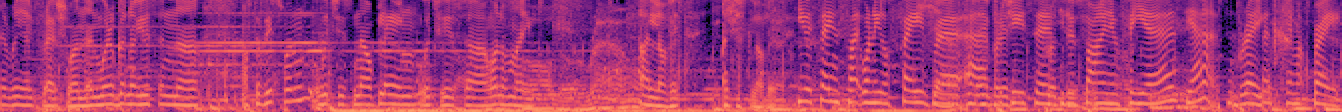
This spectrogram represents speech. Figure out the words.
A real fresh one. And we're gonna listen uh, after this one, which is now playing, which is uh, one of my. I love it. I just love it. You were saying it's like one of your favourite Yeah, uh, favourite producers. You've been buying him for years, yeah. Since Break. First came up, Break.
